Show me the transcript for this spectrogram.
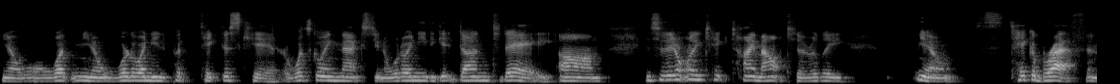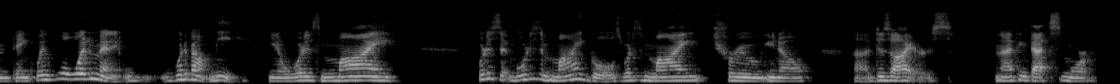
you know, well, what, you know, where do I need to put take this kid or what's going next? You know, what do I need to get done today? Um, and so they don't really take time out to really, you know, take a breath and think, wait, well, wait a minute, what about me? you know what is my what is it what is it my goals what is my true you know uh, desires and i think that's more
